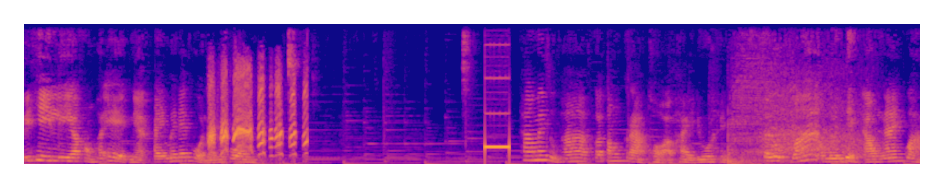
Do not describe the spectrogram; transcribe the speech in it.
วิธีเลียของพระเอกเนี่ยไปไม่ได้ผลนะทุกคน ถ้าไม่สุภาพก็ต้องกราบขออภัยด้วย สรุปว่าเอามือเด็กเอาง่ายกว่า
